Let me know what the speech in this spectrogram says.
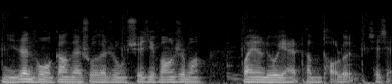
你认同我刚才说的这种学习方式吗？欢迎留言，咱们讨论，谢谢。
